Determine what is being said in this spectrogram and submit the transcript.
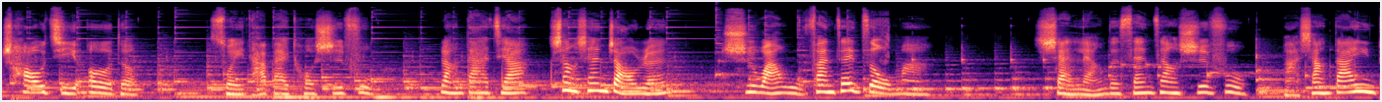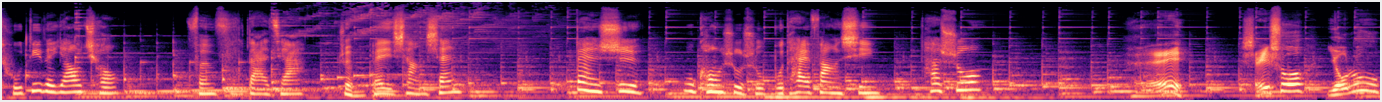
超级饿的，所以他拜托师傅。让大家上山找人，吃完午饭再走嘛。善良的三藏师傅马上答应徒弟的要求，吩咐大家准备上山。但是悟空叔叔不太放心，他说：“嘿，谁说有路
